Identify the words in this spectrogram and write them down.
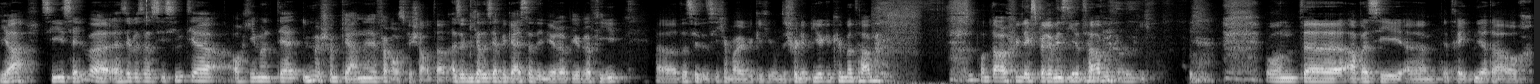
Ja, Sie selber, Herr Silvester, Sie sind ja auch jemand, der immer schon gerne vorausgeschaut hat. Also mich hat es sehr begeistert in Ihrer Biografie, äh, dass Sie sich einmal wirklich um das schöne Bier gekümmert haben und da auch viel experimentiert haben. Und äh, aber Sie äh, treten ja da auch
